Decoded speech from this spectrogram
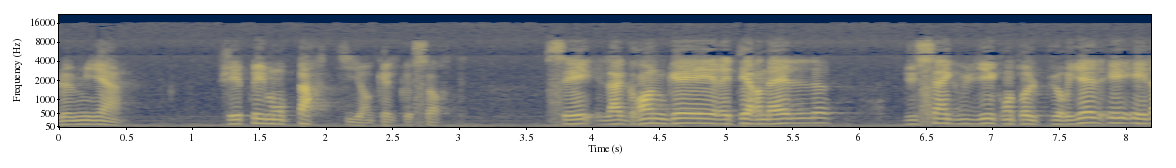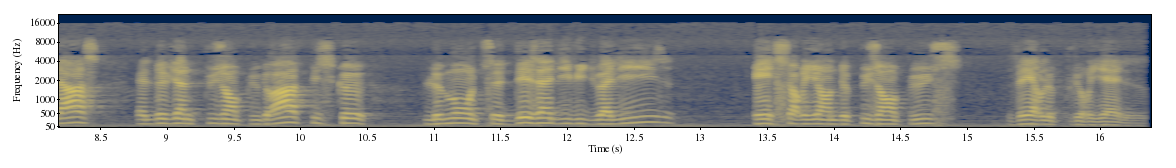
Le mien. J'ai pris mon parti en quelque sorte. C'est la grande guerre éternelle du singulier contre le pluriel et hélas, elle devient de plus en plus grave puisque le monde se désindividualise et s'oriente de plus en plus vers le pluriel.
